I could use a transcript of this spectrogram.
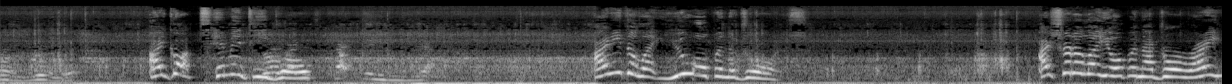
I got Timothy, Bro. I just tapped in yeah. I need to let you open the drawers. I should have let you open that drawer, right?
